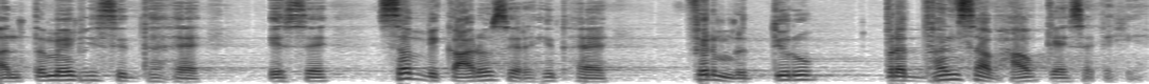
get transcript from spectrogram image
अंत में भी सिद्ध है, इसे सब विकारों से रहित है, फिर मृत्यु रूप प्रध्वंस भाव कैसे कहिए?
